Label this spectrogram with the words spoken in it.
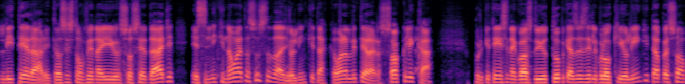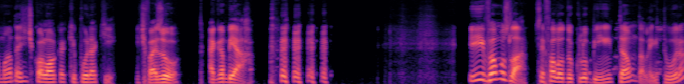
Literária. Então vocês estão vendo aí a sociedade. Esse link não é da sociedade, é o link da Câmara Literária. É só clicar. Porque tem esse negócio do YouTube que às vezes ele bloqueia o link, então a pessoa manda, a gente coloca aqui por aqui. A gente faz o a gambiarra. e vamos lá. Você falou do clubinho então, da leitura.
